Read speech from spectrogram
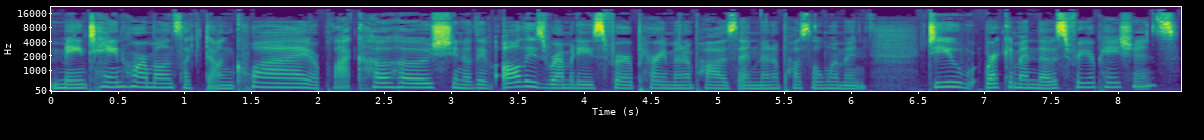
maintain hormones like Dong Quai or Black Cohosh. You know, they have all these remedies for perimenopause and menopausal women. Do you recommend those for your patients?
